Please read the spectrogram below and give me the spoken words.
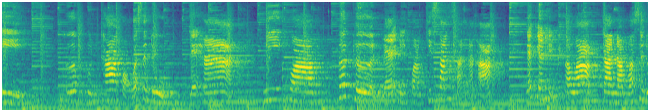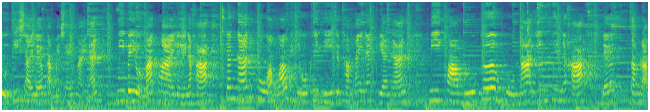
4. เพิ่มคุณค่าของวัสดุ และ 5. มีความเพลิดเพลินและมีความคิดสร้างสรรค์นะคะ นักเรียนเห็นไหมคะว่า การนำวัสดุที่ใช้แล้วกลับมาใช้ใหม่นั้น มีประโยชน์มากมายเลยนะคะ ดังนั้นครูหวังว่าวิดีโอคลิปนี้จะทำให้นักเรียนนั้น มีความรู้เพิ่มพูนมากยิ่งขึ้นนะคะ และสำหรับ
